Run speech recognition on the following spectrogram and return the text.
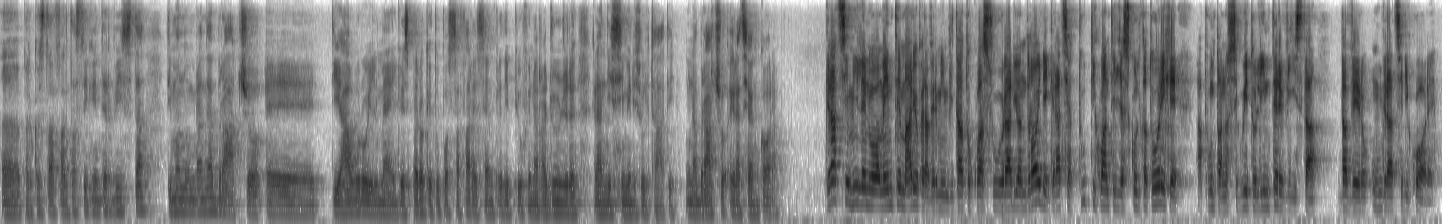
eh, per questa fantastica intervista. Ti mando un grande abbraccio e ti auguro il meglio e spero che tu possa fare sempre di più fino a raggiungere grandissimi risultati. Un abbraccio e grazie ancora. Grazie mille nuovamente Mario per avermi invitato qua su Radio Android e grazie a tutti quanti gli ascoltatori che appunto hanno seguito l'intervista. Davvero un grazie di cuore.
